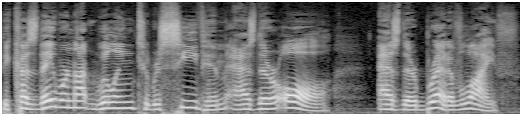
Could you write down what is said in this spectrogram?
because they were not willing to receive him as their all, as their bread of life.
